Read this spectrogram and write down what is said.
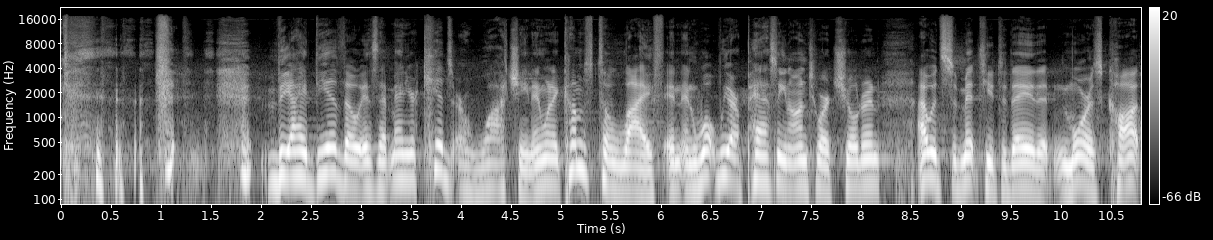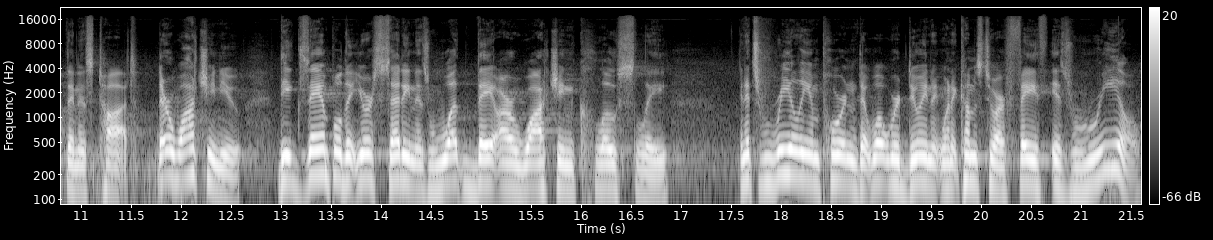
the idea, though, is that, man, your kids are watching. And when it comes to life and, and what we are passing on to our children, I would submit to you today that more is caught than is taught. They're watching you. The example that you're setting is what they are watching closely. And it's really important that what we're doing when it comes to our faith is real.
